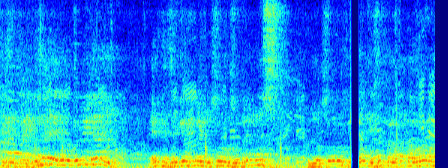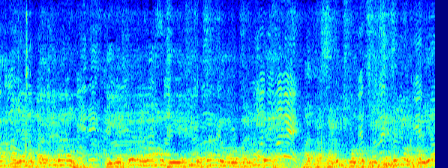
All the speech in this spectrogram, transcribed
De. Este señor trae los oros supremos, los oros que vamos a hacer con la banda brava allá en Talíbano. Y después nos vamos, si Diosito Santo nos lo permite, hasta San Luis Potosí. Sí, señor, allá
